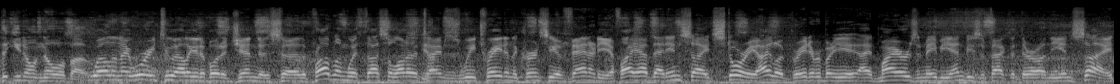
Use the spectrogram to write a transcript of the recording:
that you don't know about. Well, and I worry, too, Elliotte, about agendas. Uh, the problem with us a lot of the times is we trade in the currency of vanity. If I have that inside story, I look great. Everybody admires and maybe envies the fact that they're on the inside.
